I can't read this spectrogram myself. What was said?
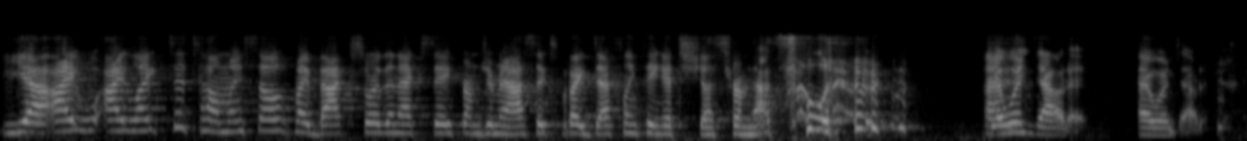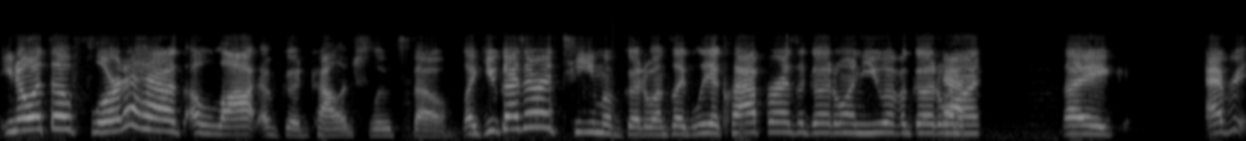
Yeah, I, I like to tell myself my back sore the next day from gymnastics, but I definitely think it's just from that salute. I wouldn't doubt it. I wouldn't doubt it. You know what though? Florida has a lot of good college salutes though. Like you guys are a team of good ones. Like Leah Clapper has a good one. You have a good yeah. one. Like every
